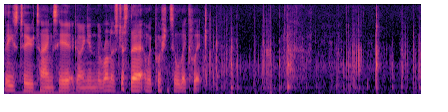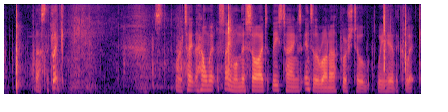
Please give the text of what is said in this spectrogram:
These two tangs here are going in, the runners just there and we push until they click. That's the click rotate the helmet, same on this side, these tangs into the runner, push till we hear the click.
